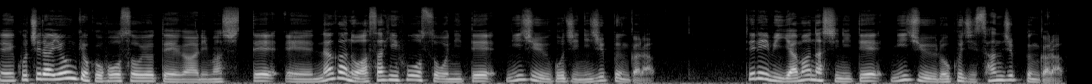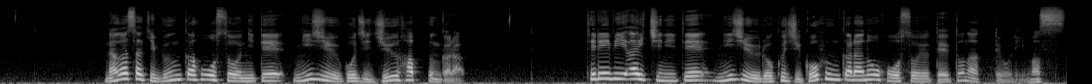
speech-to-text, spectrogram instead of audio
えー、こちら4曲放送予定がありまして、えー、長野朝日放送にて25時20分からテレビ山梨にて26時30分から長崎文化放送にて25時18分からテレビ愛知にて26時5分からの放送予定となっております。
